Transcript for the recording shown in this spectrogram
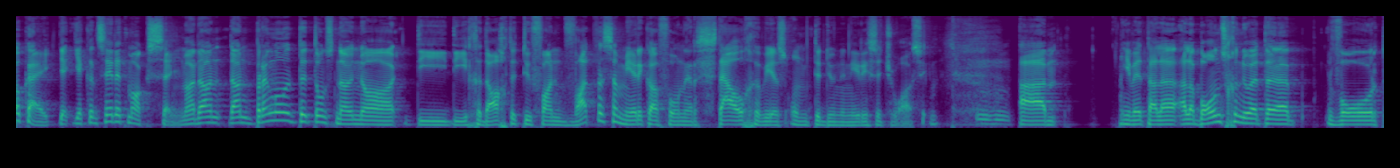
okay, jy, jy kan sê dit maak sin, maar dan dan bring ons dit ons nou na die die gedagte toe van wat was Amerika veronderstel gewees om te doen in hierdie situasie. Mhm. Mm um jy weet hulle hulle bondsgenote word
